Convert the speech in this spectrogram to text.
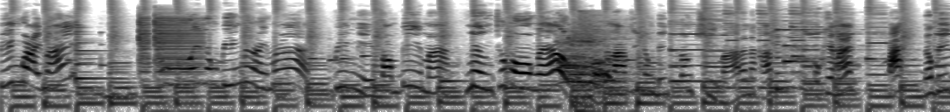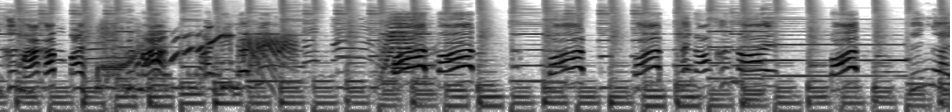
บิงไหวไหมโอ้ยน้องบิงเหนื่อยมาก วิ่งหนีซอมบี้มาหนึ่งชั่วโมงแล้ว เวลาที่น้องบิงต้องขี่ม้าแล้วนะครับ โอเคไหมไปน้องบิงขึ้นม้าครับไปขึ้นมาไปวิ่งเลยวิ่งบอสบอสบอสบอสให้น้องขึ้นหน่อยบอสบิงเหนื่อย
